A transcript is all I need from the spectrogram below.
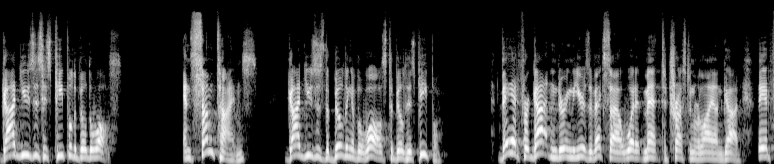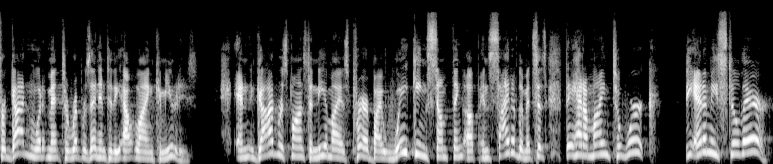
God uses his people to build the walls, and sometimes God uses the building of the walls to build his people. They had forgotten during the years of exile what it meant to trust and rely on God. They had forgotten what it meant to represent Him to the outlying communities. And God responds to Nehemiah's prayer by waking something up inside of them. It says they had a mind to work, the enemy's still there.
